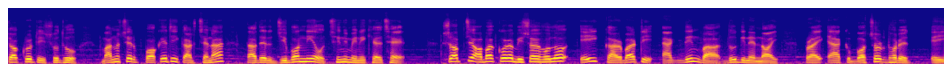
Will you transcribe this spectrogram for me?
চক্রটি শুধু মানুষের পকেটই কাটছে না, তাদের জীবন নিয়েও ছিনিমিনি খেলছে। সবচেয়ে অবাক করা বিষয় হলো, এই কারবারটি একদিন বা দুদিনের নয়, প্রায় এক বছর ধরে এই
